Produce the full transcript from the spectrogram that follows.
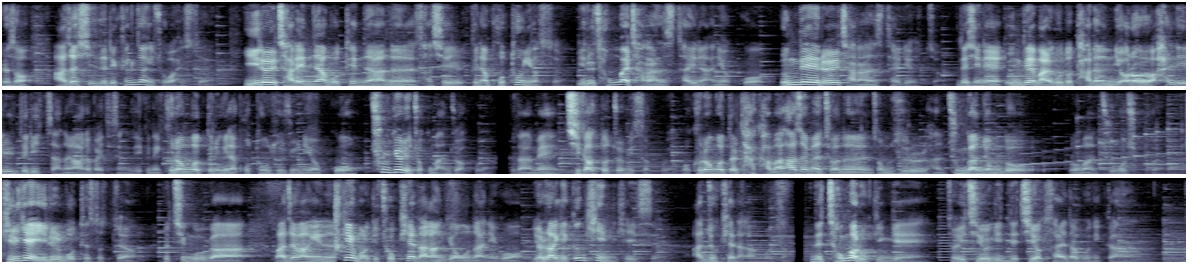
그래서 아저씨들이 굉장히 좋아했어요. 일을 잘했냐 못했냐는 사실 그냥 보통이었어요. 일을 정말 잘하는 스타일은 아니었고 응대를 잘하는 스타일이었죠. 그 대신에 응대 말고도 다른 여러 할 일들이 있잖아요 아르바이트생들이. 근데 그런 것들은 그냥 보통 수준이었고 출결이 조금 안 좋았고요. 그 다음에 지각도 좀 있었고요. 뭐 그런 것들 다 감안하자면 저는 점수를 한 중간 정도 로만 주고 싶고요. 길게 일을 못했었죠. 그 친구가 마지막에는 크게 뭐 이렇게 좋게 나간 경우는 아니고 연락이 끊긴 케이스예요 안 좋게 나간 거죠. 근데 정말 웃긴 게 저희 지역이 이제 지역사회다 보니까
